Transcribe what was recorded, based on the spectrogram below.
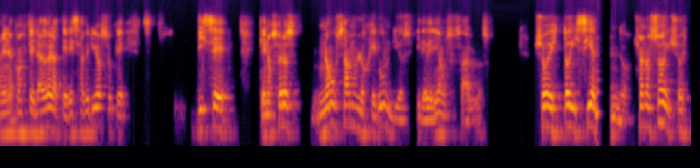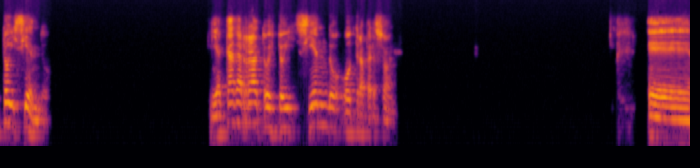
Hay una consteladora, Teresa Brioso, que dice que nosotros no usamos los gerundios y deberíamos usarlos. Yo estoy siendo, yo no soy, yo estoy siendo. Y a cada rato estoy siendo otra persona. Eh,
